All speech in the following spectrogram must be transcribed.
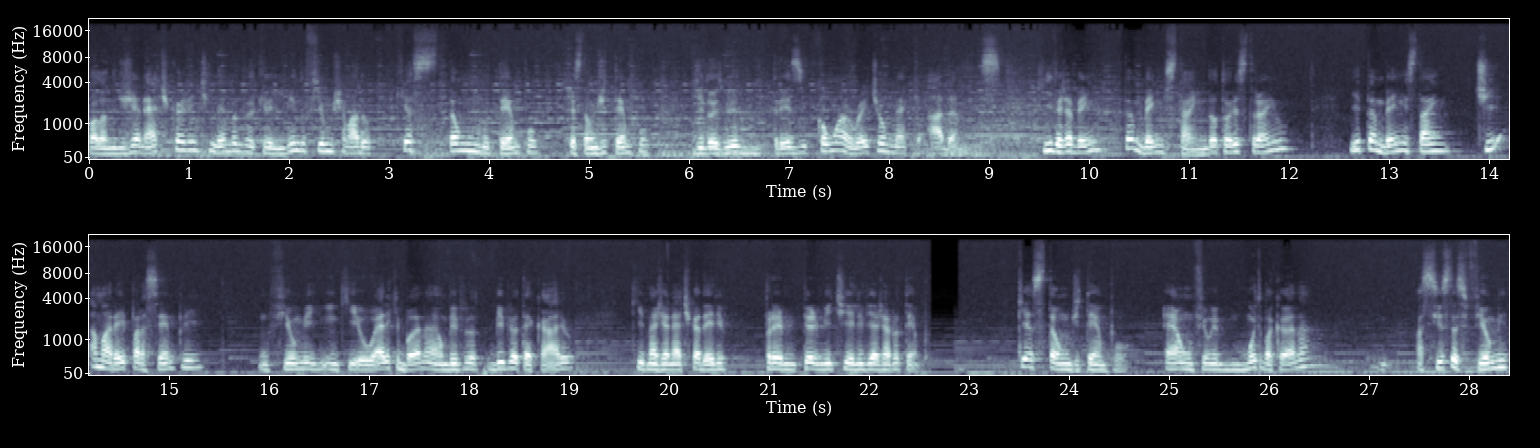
falando de genética, a gente lembra daquele lindo filme chamado Questão do Tempo, Questão de Tempo, de 2013, com a Rachel McAdams, que, veja bem, também está em Doutor Estranho e também está em Te Amarei para Sempre, um filme em que o Eric Bana é um bibliotecário que na genética dele permite ele viajar no tempo. Questão de Tempo é um filme muito bacana. Assista esse filme.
